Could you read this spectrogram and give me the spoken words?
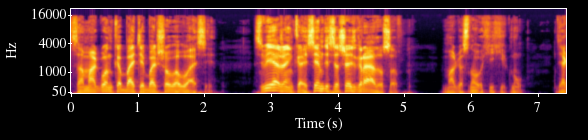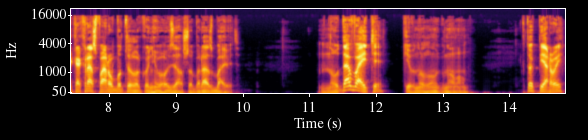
«Самогонка бати Большого Васи. Свеженькая, 76 градусов!» Мага снова хихикнул. «Я как раз пару бутылок у него взял, чтобы разбавить». «Ну, давайте!» — кивнул он гномом. «Кто первый?»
